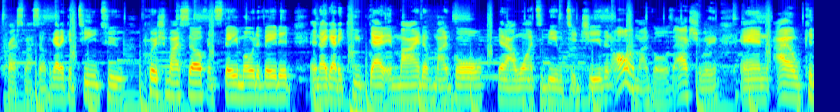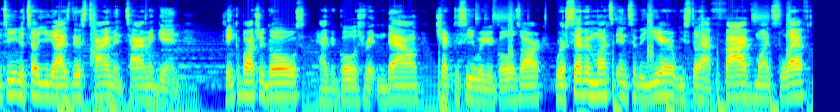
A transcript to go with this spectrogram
press myself. I got to continue to push myself and stay motivated. And I got to keep that in mind of my goal that I want to be able to achieve and all of my goals, actually. And I'll continue to tell you guys this time and time again think about your goals, have your goals written down, check to see where your goals are. We're seven months into the year. We still have five months left.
